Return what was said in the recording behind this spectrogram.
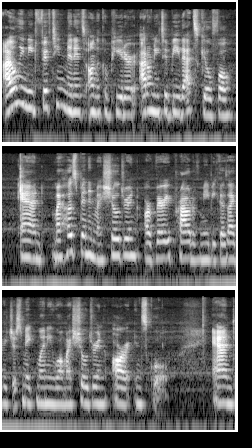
I only need 15 minutes on the computer. I don't need to be that skillful. And my husband and my children are very proud of me because I could just make money while my children are in school. And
